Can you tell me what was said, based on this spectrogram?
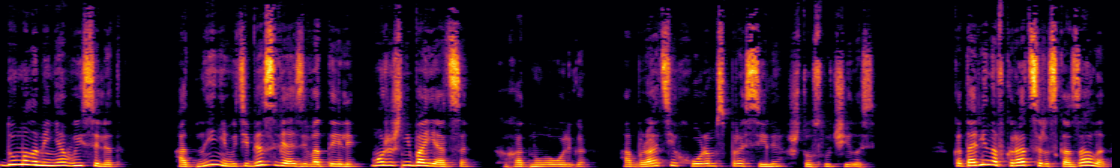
Думала, меня выселят. Отныне у тебя связи в отеле, можешь не бояться, хохотнула Ольга, а братья хором спросили, что случилось. Катарина вкратце рассказала,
